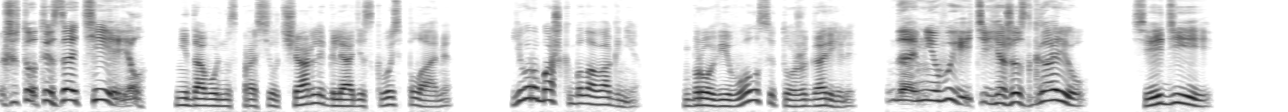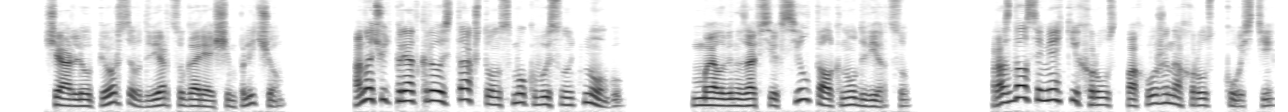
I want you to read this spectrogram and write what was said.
«Что ты затеял?» — недовольно спросил Чарли, глядя сквозь пламя. Его рубашка была в огне. Брови и волосы тоже горели. «Дай мне выйти, я же сгорю!» «Сиди!» Чарли уперся в дверцу горящим плечом. Она чуть приоткрылась так, что он смог высунуть ногу. Мелвин изо всех сил толкнул дверцу. Раздался мягкий хруст, похожий на хруст кости.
